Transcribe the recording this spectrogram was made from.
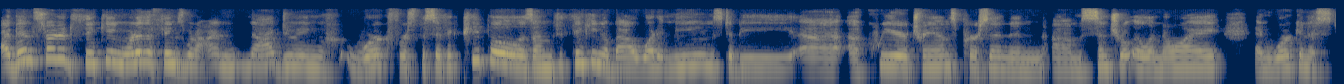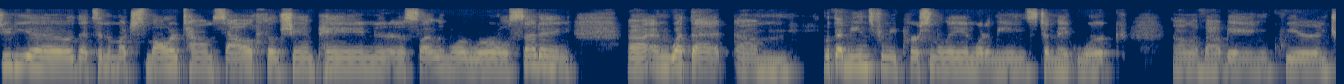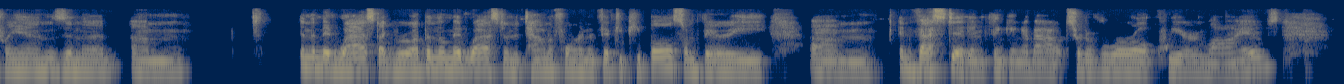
Uh, I then started thinking one of the things when I'm not doing work for specific people is I'm thinking about what it means to be a, a queer trans person in um, central Illinois and work in a studio that's in a much smaller town south of Champaign in a slightly more rural setting uh, and what that um, what that means for me personally and what it means to make work um, about being queer and trans in the um, in the Midwest. I grew up in the Midwest in a town of 450 people. So I'm very um, invested in thinking about sort of rural queer lives.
